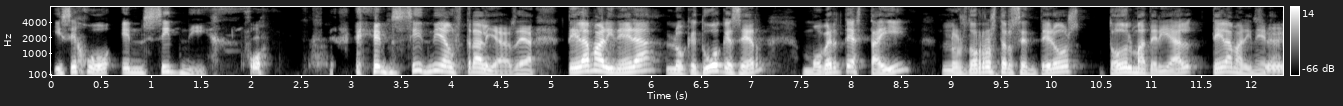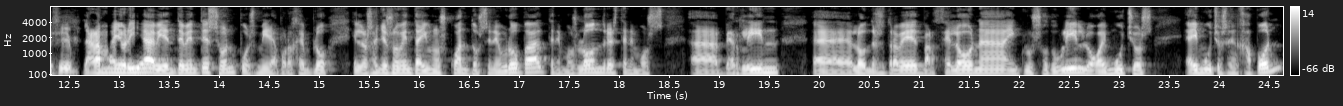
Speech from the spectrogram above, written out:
y se jugó en Sydney. en Sydney, Australia. O sea, tela marinera, lo que tuvo que ser, moverte hasta ahí, los dos rosters enteros, todo el material tela marinera. La gran mayoría, evidentemente, son, pues mira, por ejemplo, en los años 90 hay unos cuantos en Europa, tenemos Londres, tenemos ah, Berlín, eh, Londres otra vez, Barcelona, incluso Dublín, luego hay muchos, hay muchos en Japón,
